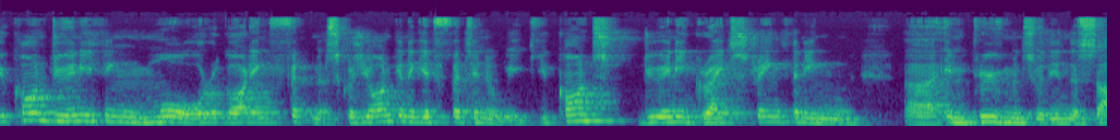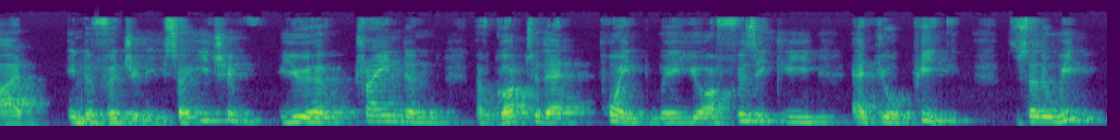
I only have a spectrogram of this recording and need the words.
you can't do anything more regarding fitness because you aren't going to get fit in a week. You can't do any great strengthening uh, improvements within the side individually. So each of you have trained and have got to that point where you are physically at your peak. So the week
